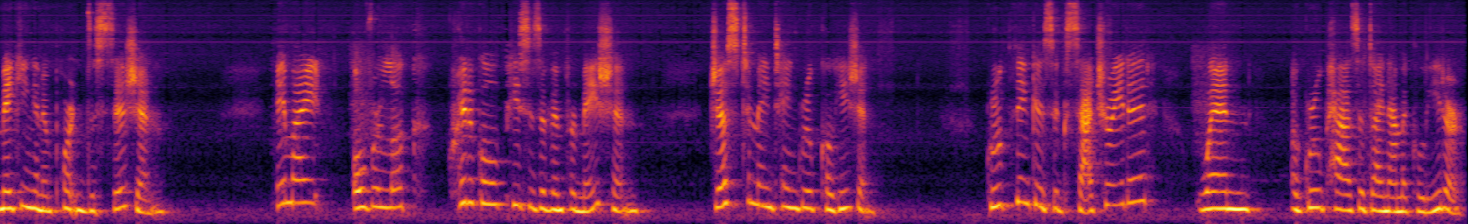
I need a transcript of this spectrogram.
making an important decision, they might overlook critical pieces of information just to maintain group cohesion. Groupthink is exaggerated when a group has a dynamic leader.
